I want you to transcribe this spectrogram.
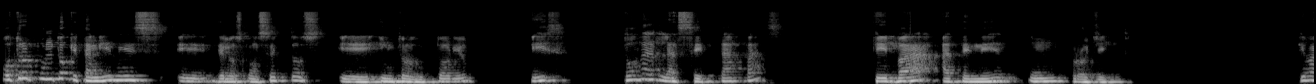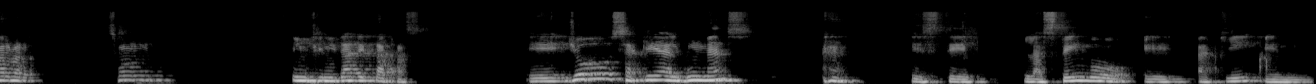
Otro punto que también es eh, de los conceptos eh, introductorios es todas las etapas que va a tener un proyecto. Qué bárbaro. Son infinidad de etapas. Eh, yo saqué algunas, este, las tengo eh, aquí en,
